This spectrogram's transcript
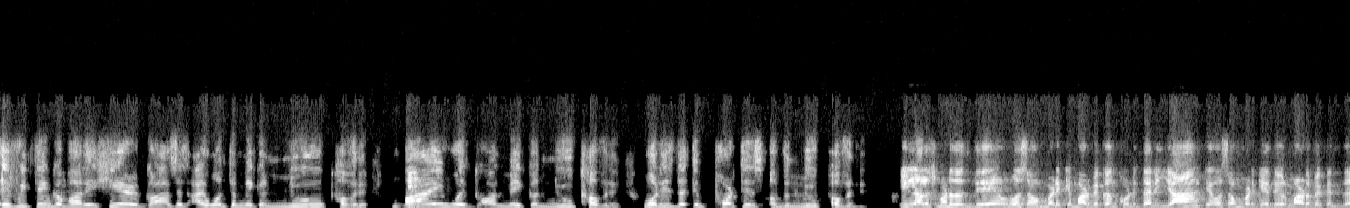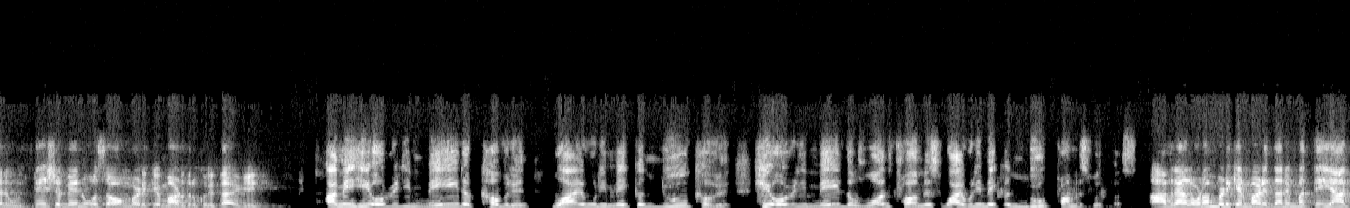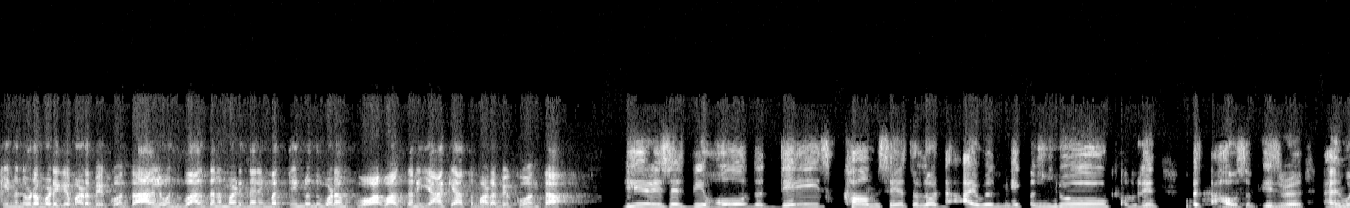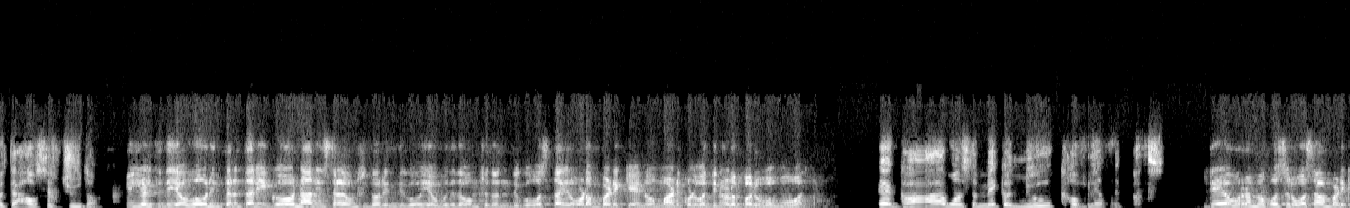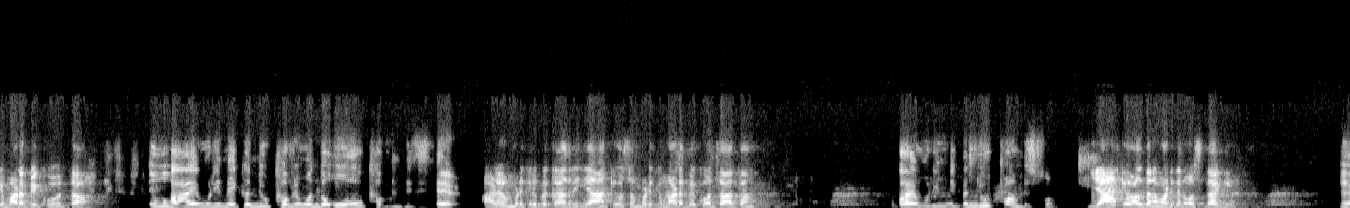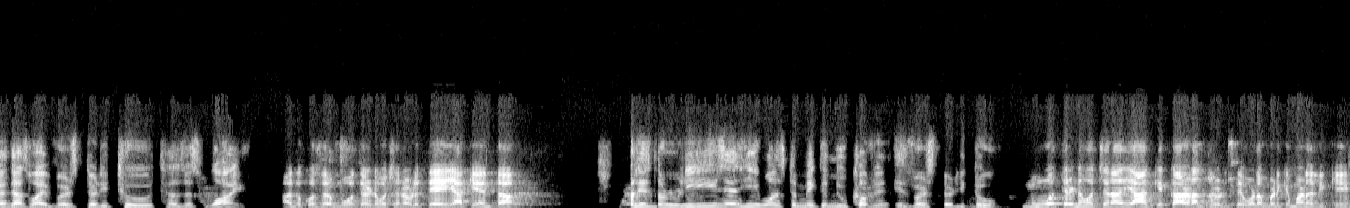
If we think about it here, God says, I want to make a new covenant. Why would God make a new covenant? What is the importance of the new covenant? ಇಲ್ಲಿ ಆಲೋಚನೆ ಮಾಡೋದು ದೇವ್ರು ಹೊಸ ಒಮ್ಮಡಿಕೆ ಮಾಡ್ಬೇಕು ಅನ್ಕೊಂಡಿದ್ದಾನೆ ಯಾಕೆ ಹೊಸ ಒಮ್ಮಡಿಕೆ ದೇವ್ರು ಮಾಡ್ಬೇಕಂತಿದ್ದಾನೆ ಉದ್ದೇಶವೇನು ಹೊಸ ಒಮ್ಮಡಿಕೆ ಮಾಡಿದ್ರ ಕುರಿತಾಗಿ I mean, He already made a covenant. Why would He make a new covenant? He already made the one promise. Why would He make a new promise with us? ಆದ್ರೆ ಆಗ್ಲೇ ಒಡಂಬಡಿಕೆ ಮಾಡಿದ್ದಾನೆ ಮತ್ತೆ ಯಾಕೆ ಇನ್ನೊಂದು ಒಡಂಬಡಿಕೆ ಮಾಡಬೇಕು ಅಂತ ಆಗ್ಲೇ ಒಂದು ವಾಗ್ದಾನ ಮಾಡಿದ್ದಾನೆ ಮತ್ತೆ ಇನ್ನೊಂದು ಒಡ ವಾ- ವಾಗ್ದಾನ ಯಾಕೆ ಆತ ಮಾಡಬೇಕು ಅಂತ Here it says, Behold, the days come, says the Lord, that I will make a new covenant with the house of Israel and with the house of Judah. ಇಲ್ಲಿ ಹೇಳ್ತಿದ್ದೆ ಯಹೋ ನಿಂತಂತಾನೆ ಈಗೋ ನಾನು ಇಸ್ರಾಯೇಲ್ ವಂಶದವರೊಂದಿಗೂ ಯಹೂದದ ವಂಶದೊಂದಿಗೂ ಹೊಸದಾಗಿ ಒಡಂಬಡಿಕೆಯನ್ನು ಮಾಡಿಕೊಳ್ಳುವ ದಿನಗಳು ಬರುವವು ಅಂತ God wants to make a new covenant with us. ದೇವರು ನಮಗೋಸ್ಕರ ಹೊಸ ಒಡಂಬಡಿಕೆ ಮಾಡಬೇಕು ಅಂತ Why would He make a new covenant when the old covenant is there? ಹಳೆ ಒಡಂಬಡಿಕೆ ಇರಬೇಕಾದ್ರೆ ಯಾಕೆ ಹೊಸ ಒಡಂಬಡಿಕೆ ಮಾಡಬೇಕು ಅಂತ ಆತ Why would He make a new promise for? ಯಾಕೆ ವಾಗ್ದಾನ ಮಾಡಿದ್ದಾನೆ ಹೊಸದಾಗಿ that's why verse 32 tells us why. ಅದಕ್ಕೋಸ್ಕರ ಮೂವತ್ತೆರಡು ವಚನ ಹೇಳುತ್ತೆ ಯಾಕೆ ಅಂತ What is the reason He wants to make the new covenant? Is verse 32. ಮೂವತ್ತೆರಡನೇ ವಚನ ಯಾಕೆ ಕಾರಣ ಅಂತ ಹೇಳುತ್ತೆ ಒಡಂಬಡಿಕೆ ಮಾಡಲಿಕ್ಕೆ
